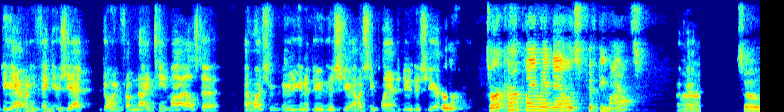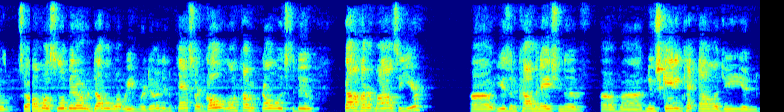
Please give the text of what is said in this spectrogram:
do you have any figures yet going from 19 miles to how much are you going to do this year? How much do you plan to do this year? So, so our current plan right now is 50 miles. Okay. Uh, so, so almost a little bit over double what we were doing in the past. Our goal, long-term goal, is to do about 100 miles a year, uh, using a combination of of uh, new scanning technology in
